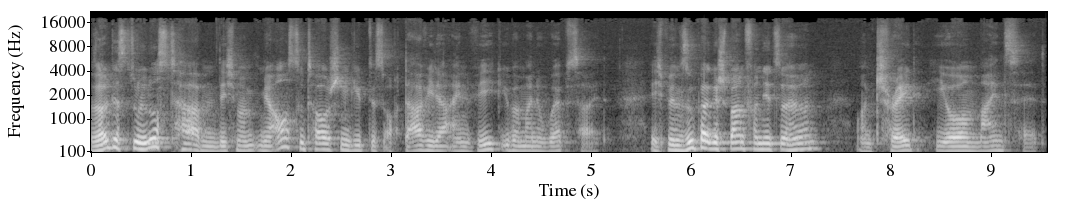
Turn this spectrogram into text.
Solltest du Lust haben, dich mal mit mir auszutauschen, gibt es auch da wieder einen Weg über meine Website. Ich bin super gespannt von dir zu hören und trade your mindset.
